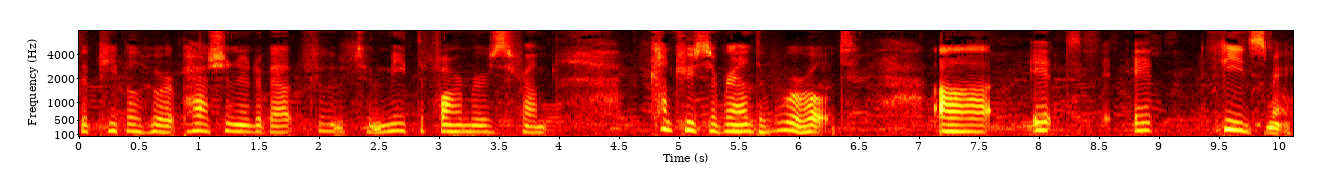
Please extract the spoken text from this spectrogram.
the people who are passionate about food, to meet the farmers from countries around the world. Uh, it it feeds me.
